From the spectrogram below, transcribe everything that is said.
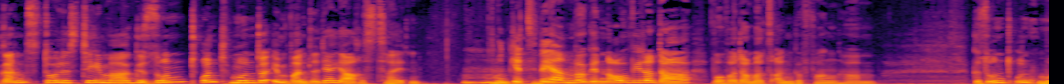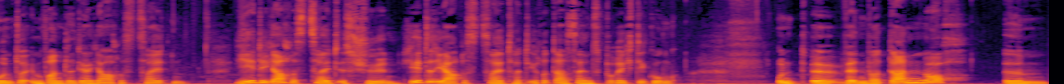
ganz tolles Thema, gesund und munter im Wandel der Jahreszeiten. Und jetzt wären wir genau wieder da, wo wir damals angefangen haben. Gesund und munter im Wandel der Jahreszeiten. Jede Jahreszeit ist schön. Jede Jahreszeit hat ihre Daseinsberechtigung. Und äh, wenn wir dann noch ähm,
